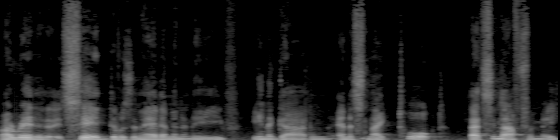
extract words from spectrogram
I read it. It said there was an Adam and an Eve in a garden and a snake talked. That's enough for me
